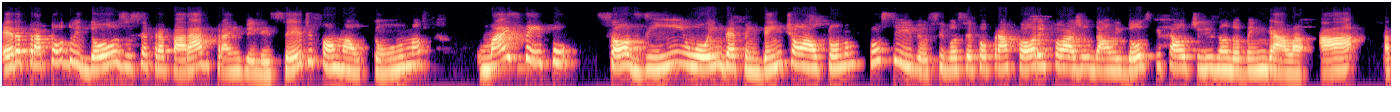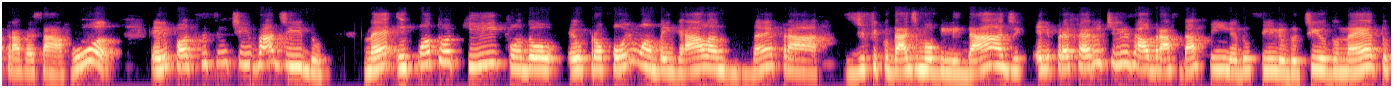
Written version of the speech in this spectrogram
era para todo idoso ser preparado para envelhecer de forma autônoma, o mais tempo sozinho ou independente ou autônomo possível. Se você for para fora e for ajudar um idoso que está utilizando a bengala a atravessar a rua, ele pode se sentir invadido. Né? Enquanto aqui, quando eu proponho uma bengala né, para dificuldade de mobilidade, ele prefere utilizar o braço da filha, do filho, do tio, do neto,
